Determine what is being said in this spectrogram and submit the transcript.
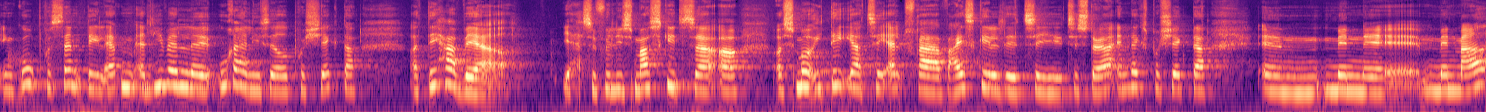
en god procentdel af dem alligevel øh, urealiserede projekter. Og det har været ja, selvfølgelig småskitser og, og små idéer til alt fra vejskilte til, til større anlægsprojekter. Øhm, men, øh, men meget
